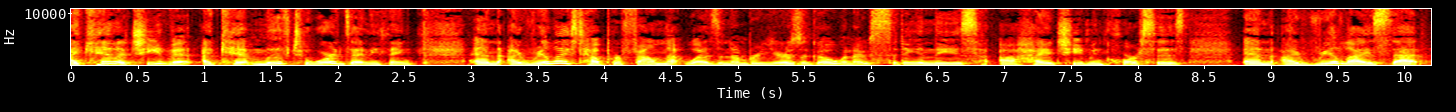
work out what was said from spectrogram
I can't achieve it. I can't move towards anything. And I realized how profound that was a number of years ago when I was sitting in these uh, high achieving courses. And I realized that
